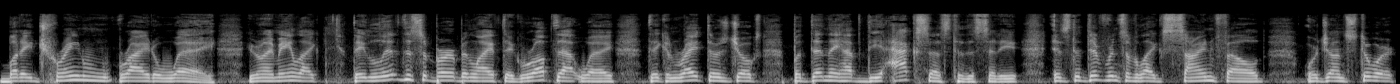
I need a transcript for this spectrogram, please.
but a train ride away. You know what I mean? Like they live the suburban life, they grew up that way, they can write those jokes, but then they have the access to the city. It's the difference of like Seinfeld or Jon Stewart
